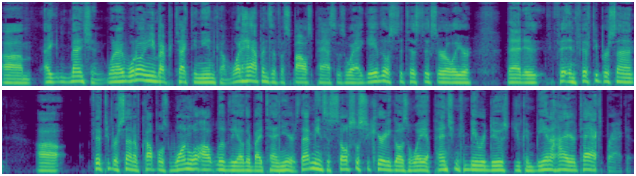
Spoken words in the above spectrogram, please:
Um, I mentioned when I what do I mean by protecting the income? What happens if a spouse passes away? I gave those statistics earlier that in fifty percent uh, 50% of couples, one will outlive the other by 10 years. That means the Social Security goes away, a pension can be reduced, you can be in a higher tax bracket,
